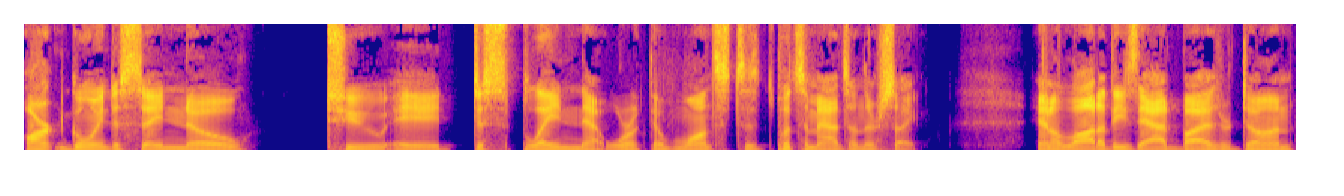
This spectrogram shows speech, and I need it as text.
aren't going to say no to a display network that wants to put some ads on their site. And a lot of these ad buys are done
